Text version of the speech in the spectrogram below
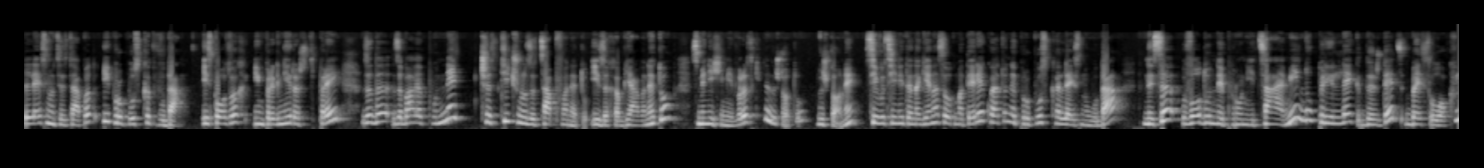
лесно се цапат и пропускат вода. Използвах импрегниращ спрей, за да забавя поне частично зацапването и захабяването. Смених им и връзките, защото, защо не? Сивосините на гена са от материя, която не пропуска лесно вода, не са водонепроницаеми, но при лек дъждец без локви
